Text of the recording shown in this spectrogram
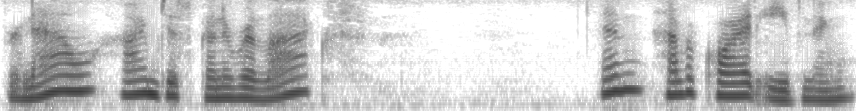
For now, I'm just going to relax and have a quiet evening.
